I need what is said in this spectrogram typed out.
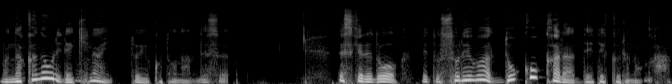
まあ、仲直りできないということなんです。ですけれど、えっと、それはどこから出てくるのか？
